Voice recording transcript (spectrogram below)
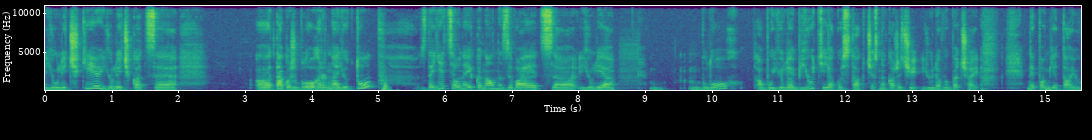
Юлічки. Юлічка це е, також блогер на YouTube. Здається, у неї канал називається Юлія Блог або Юлія Б'юті, якось так. Чесно кажучи, Юля, вибачай, не пам'ятаю.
